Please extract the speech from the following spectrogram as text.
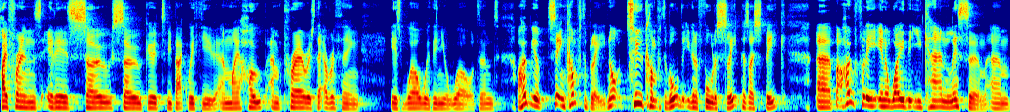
Hi, friends. It is so, so good to be back with you. And my hope and prayer is that everything is well within your world. And I hope you're sitting comfortably, not too comfortable that you're going to fall asleep as I speak, uh, but hopefully in a way that you can listen. Um,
